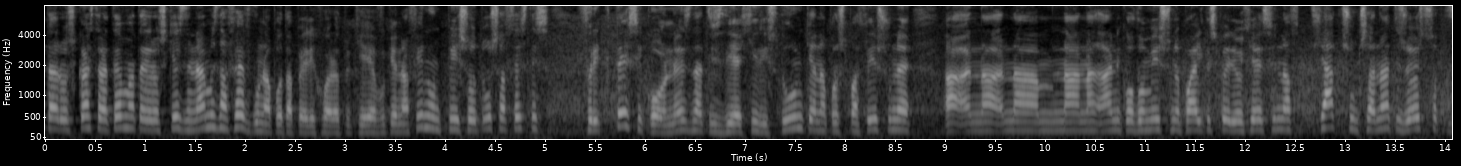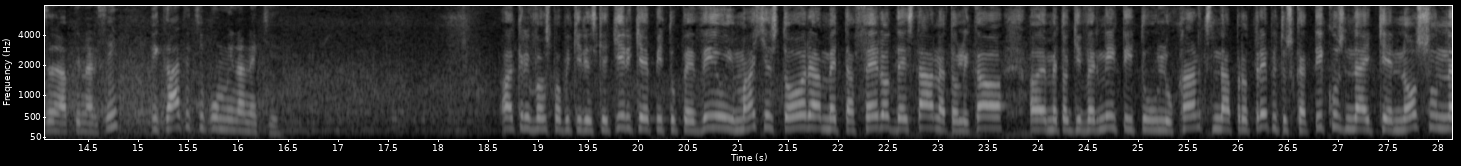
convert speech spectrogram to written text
τα ρωσικά στρατεύματα, οι ρωσικές δυνάμεις να φεύγουν από τα περίχωρα του Κιέβου και να αφήνουν πίσω τους αυτές τις φρικτές εικόνες, να τις διαχειριστούν και να προσπαθήσουν ε, να, να, να, να ανοικοδομήσουν πάλι τις περιοχές ή να φτιάξουν ξανά τις ζωές τους από την αρχή οι κάτοικοι που μείναν εκεί. Ακριβώς, Πόπη, κυρίες και κύριοι, και επί του πεδίου οι μάχες τώρα μεταφέρονται στα ανατολικά ε, με τον κυβερνήτη του Λουχάνξ να προτρέπει τους κατοίκους να εκενώσουν ε,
